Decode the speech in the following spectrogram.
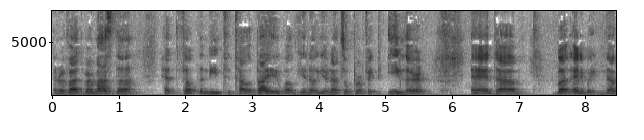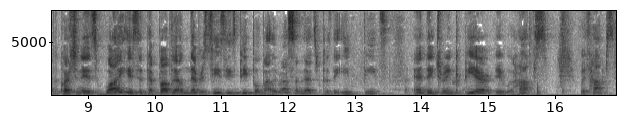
and Rav Ad Bar Masna had felt the need to tell Abaye, well, you know, you're not so perfect either, and um, But anyway, now the question is, why is it that Bavel never sees these people Bali Rasan? That's because they eat beets and they drink beer with hops, with hops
